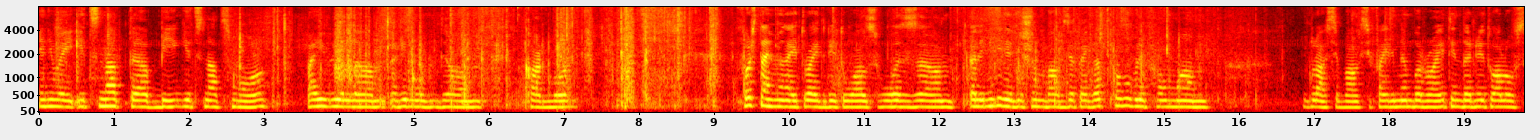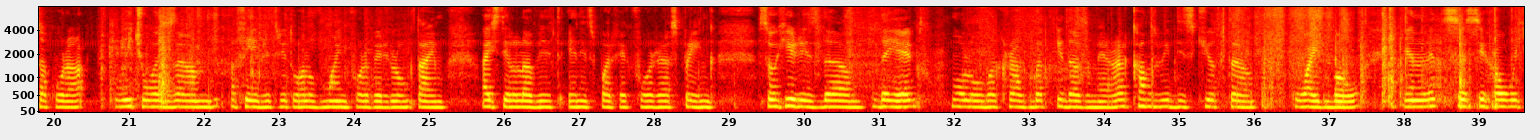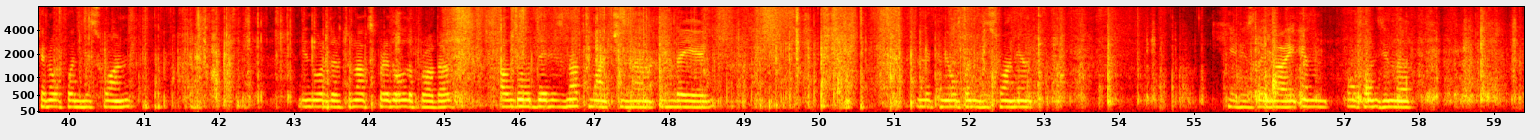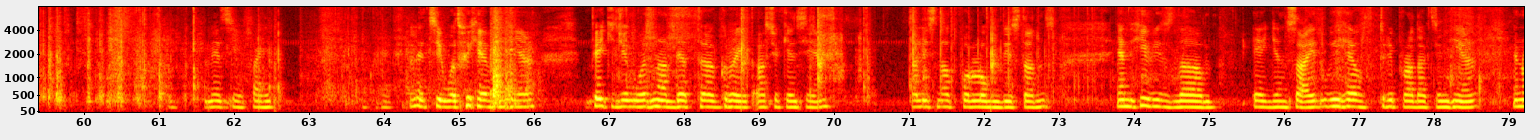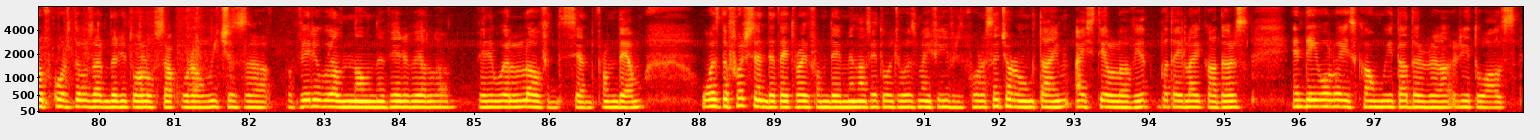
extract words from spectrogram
Anyway, it's not uh, big, it's not small. I will um, remove the um, cardboard. First time when I tried Rituals was um, a limited edition box that I got probably from um, GlossyBox if I remember right in the ritual of Sakura which was um, a favorite ritual of mine for a very long time. I still love it and it's perfect for uh, spring. So here is the the egg all over cracked but it doesn't matter. Comes with this cute uh, white bow. And let's uh, see how we can open this one in order to not spread all the products although there is not much in, uh, in the egg. Let me open this one and here is the guy and opens in the let's see if I okay. let's see what we have in here. Packaging was not that uh, great as you can see at least not for long distance. And here is the egg inside we have three products in here. And of course those are the ritual of sakura which is uh, a very well known a very well uh, very well loved scent from them. Was the first scent that I tried from them and as I told you was my favorite for such a long time. I still love it but I like others and they always come with other uh, rituals.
